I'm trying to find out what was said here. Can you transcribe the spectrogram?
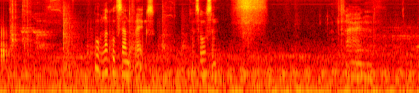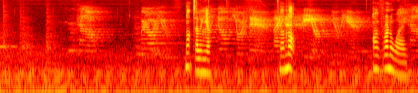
Oh, I like all the sound effects. That's awesome. Fan. Hello? Where are you? Not telling you. I know you're there. I no, I'm not. Feel you here. I've run away. Hello?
